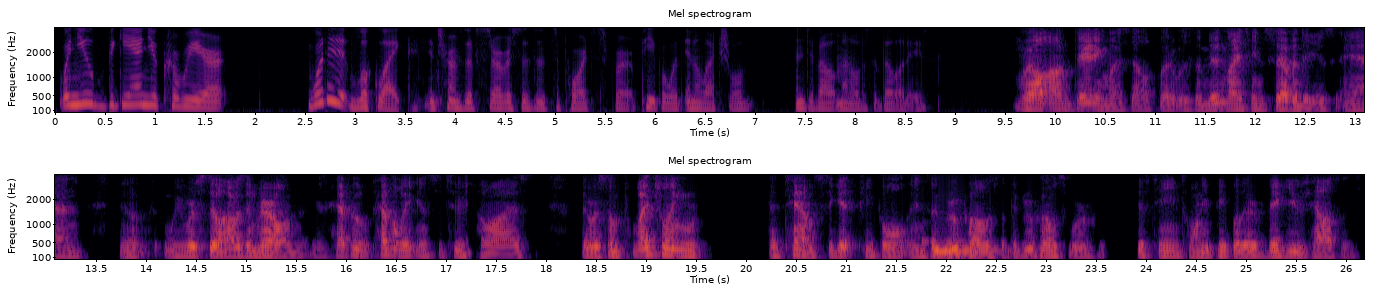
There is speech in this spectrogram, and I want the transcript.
When you began your career, what did it look like in terms of services and supports for people with intellectual and developmental disabilities? Well, I'm dating myself, but it was the mid 1970s, and you know we were still. I was in Maryland, heavily, heavily institutionalized. There were some fledgling attempts to get people into group mm. homes, but the group homes were 15, 20 people. They were big, huge houses.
